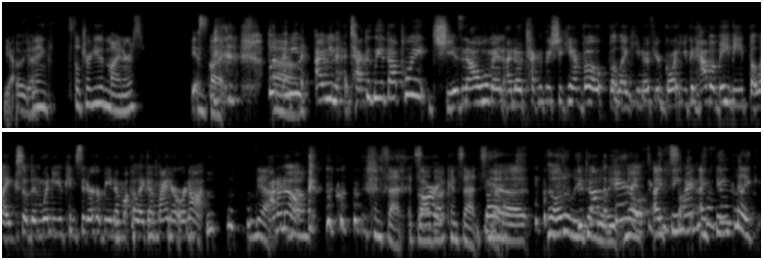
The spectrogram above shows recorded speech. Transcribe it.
Yeah. Oh, yeah. I think still tricky with minors. Yes. But, But, I um, mean, I mean, technically at that point, she is now a woman. I know technically she can't vote, but like, you know, if you're going, you can have a baby, but like, so then when do you consider her being a, like a minor or not? Yeah. I don't know. no. consent. It's all about consent. Sorry. yeah totally You've the totally no i think i think like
